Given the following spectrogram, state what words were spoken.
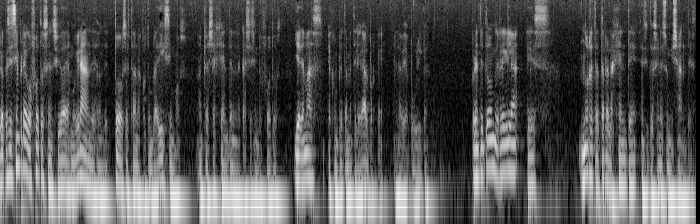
pero casi siempre hago fotos en ciudades muy grandes donde todos están acostumbradísimos a que haya gente en la calle haciendo fotos. Y además es completamente legal porque es la vía pública. Pero ante todo mi regla es no retratar a la gente en situaciones humillantes.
